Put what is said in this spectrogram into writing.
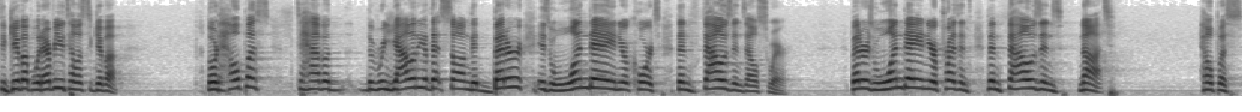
to give up whatever you tell us to give up. Lord, help us to have a, the reality of that song that better is one day in your courts than thousands elsewhere. Better is one day in your presence than thousands not. Help us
